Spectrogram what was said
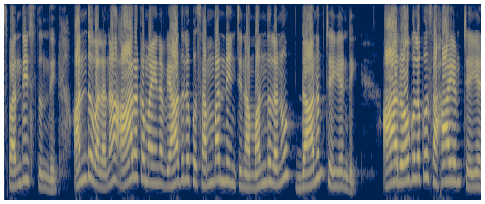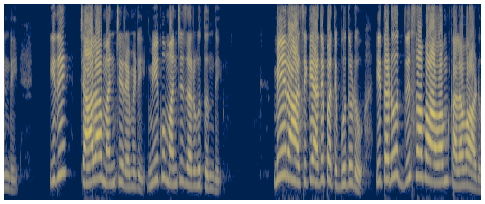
స్పందిస్తుంది. అందువలన ఆ రకమైన వ్యాధులకు సంబంధించిన మందులను దానం చేయండి. ఆ రోగులకు సహాయం చేయండి. ఇది చాలా మంచి రెమెడీ. మీకు మంచి జరుగుతుంది. మీ రాశికి అధిపతి బుధుడు. ఇతడు ద్విస్వభావం కలవాడు.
